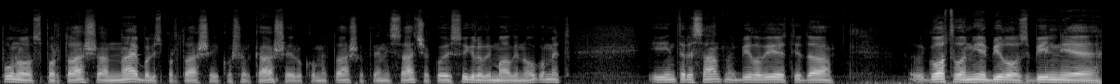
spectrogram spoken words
puno sportaša, najbolji sportaša i košarkaša i rukometaša, tenisača koji su igrali mali nogomet. I interesantno je bilo vidjeti da gotovo nije bilo ozbiljnije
